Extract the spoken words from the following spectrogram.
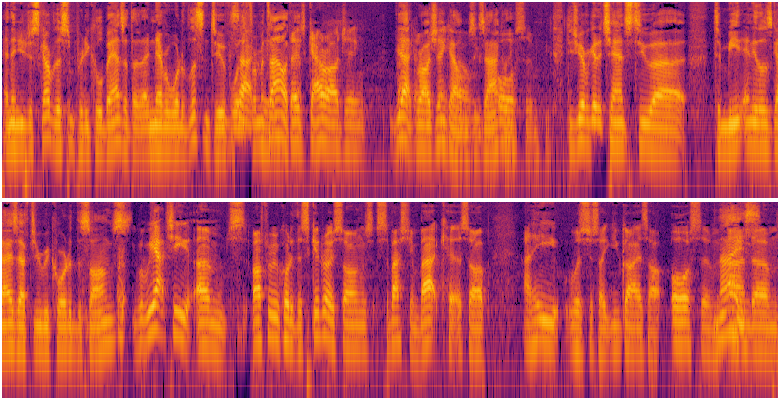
and then you discover there's some pretty cool bands that I never would have listened to if it wasn't for Metallica. Those Garage Inc. Yeah, Garage Inc. albums, exactly. Awesome. Did you ever get a chance to uh, to meet any of those guys after you recorded the songs? But we actually, um, after we recorded the Skid Row songs, Sebastian Bach hit us up, and he was just like, "You guys are awesome." Nice. And um,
